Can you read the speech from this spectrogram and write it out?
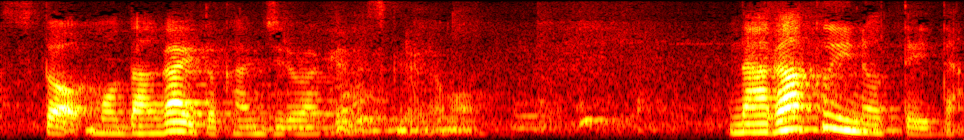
つともう長いと感じるわけですけれども。長く祈っていた。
